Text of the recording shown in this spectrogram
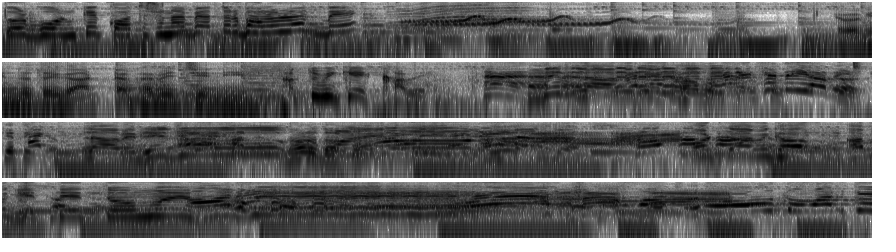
তোর বোনকে কথা শোনাবে আর তোর ভালো লাগবে এবার কিন্তু তুই গাঁটটা খাবি চিনি আর তুমি কেক খাবে হ্যাঁ দে, দে, না, দে, আমি দে, কেক দে, খাবো। দে, দে, খেতেই হবে না আমি রিজু, ধরো ধরো পান- ওটা আমি খাও আমি খেতে খেতে তোমায় হবে আমার বউ তোমাকে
